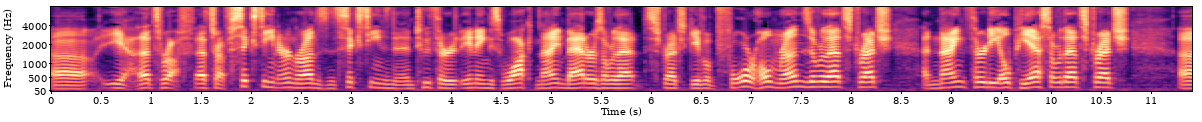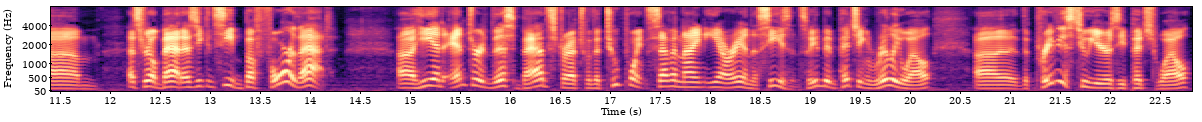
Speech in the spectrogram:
Uh, yeah, that's rough. That's rough. 16 earned runs in 16 and two third innings. Walked nine batters over that stretch. Gave up four home runs over that stretch. A 930 OPS over that stretch. Um, that's real bad. As you can see, before that, uh, he had entered this bad stretch with a 2.79 ERA in the season. So he'd been pitching really well. Uh, the previous two years he pitched well.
